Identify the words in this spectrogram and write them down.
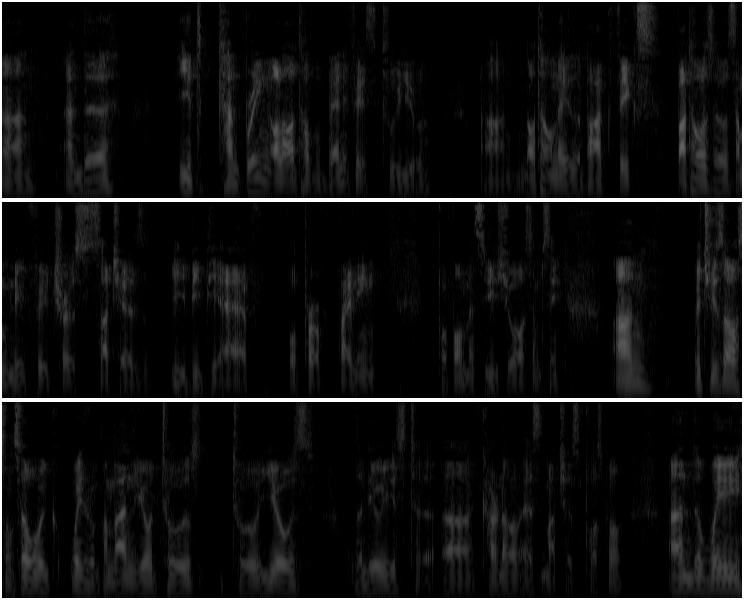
uh, and uh, it can bring a lot of benefits to you. Uh, not only the bug fix, but also some new features such as eBPF for profiling performance issue or something, um, which is awesome. So we, we recommend you to, to use the newest uh, kernel as much as possible. And we,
